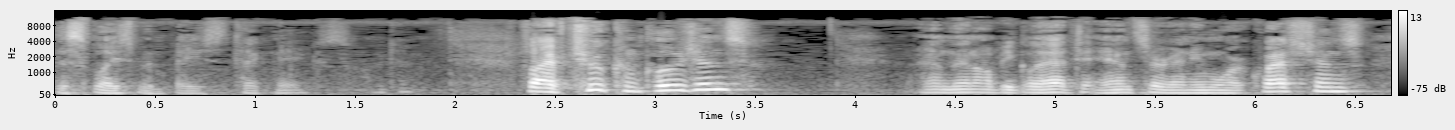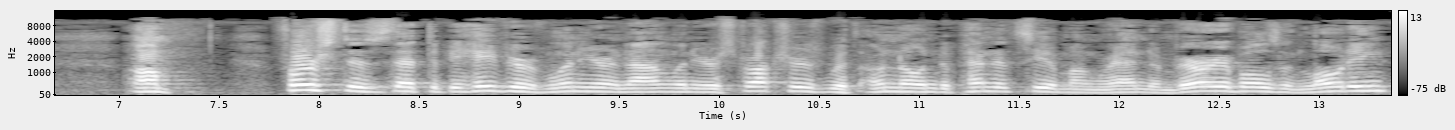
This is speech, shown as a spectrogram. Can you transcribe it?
displacement-based techniques. So I have two conclusions, and then I'll be glad to answer any more questions. Um, First is that the behavior of linear and nonlinear structures with unknown dependency among random variables and loading,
